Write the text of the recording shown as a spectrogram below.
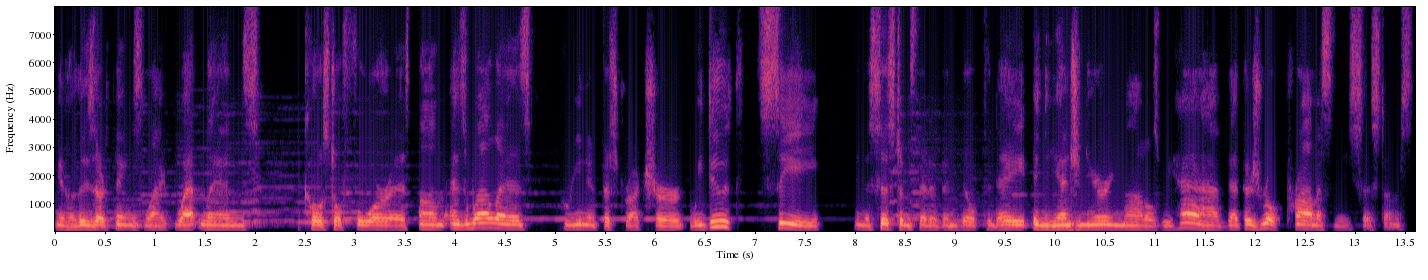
You know, these are things like wetlands, coastal forests, um, as well as green infrastructure. We do see in the systems that have been built to date, in the engineering models we have, that there's real promise in these systems.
